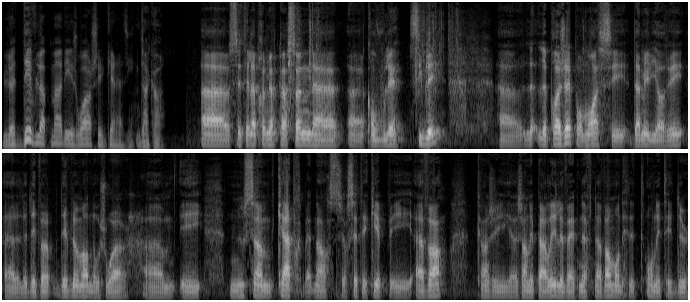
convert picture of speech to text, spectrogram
le développement des joueurs chez le Canadien. D'accord. Euh, C'était la première personne euh, euh, qu'on voulait cibler. Euh, le, projet pour moi, c'est d'améliorer euh, le développement de nos joueurs. et nous sommes quatre maintenant sur cette équipe. Et avant, quand j'en ai, parlé le 29 novembre, on était deux.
